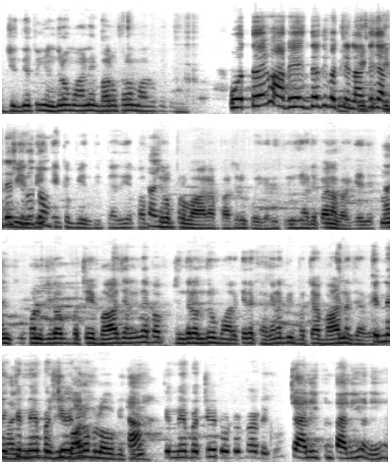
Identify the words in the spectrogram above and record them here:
ਜਿੰਦੇ ਤੁਸੀਂ ਅੰਦਰੋਂ ਮਾਰਨੇ ਬਾਹਰੋਂ ਥੋੜਾ ਮਾਰੋਗੇ ਤੁਸੀਂ। ਉਸ ਤਰ੍ਹਾਂ ਹੀ ਮਾਰੇ ਇਦਾਂ ਦੀ ਬੱਚੇ ਲੰਘ ਇੱਕ- ਜਾਂਦੇ ਇੱਕ ਸ਼ੁਰੂ ਤੋਂ। ਬੇਨਤੀ- ਇੱਕ ਬੇਨਤੀ ਪੈਦੀ ਆਪਾਂ ਚਲੋ ਪਰਿਵਾਰ ਆਪਾਂ ਚਲੋ ਕੋਈ ਗੱਲ ਨਹੀਂ ਤੁਸੀਂ ਸਾਡੇ ਭੈਣਾਂ ਵਰਗੇ ਜੀ। ਹਾਂਜੀ। ਹੁਣ ਜਦੋਂ ਬੱਚੇ ਬਾਹਰ ਜਾਣਗੇ ਤਾਂ ਆਪਾਂ ਜਿੰਦਰ ਅੰਦਰੋਂ ਮਾਰ ਕੇ ਰੱਖਾਂਗੇ ਨਾ ਵੀ ਬੱਚਾ ਬਾਹਰ ਨਾ ਜਾਵੇ। ਕਿੰਨੇ ਕਿੰਨੇ ਤੁਸੀਂ ਬੱਚੇ ਬਾਹਰੋਂ ਬਲੌਗ ਕੀਤੇ ਕਿੰਨੇ ਬੱਚੇ ਟੋਟਲ ਤੁਹਾਡੇ ਕੋਲ? 40 45 ਹੋਣੇ ਆ।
